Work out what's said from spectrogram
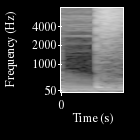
you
